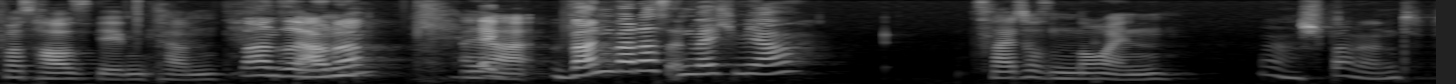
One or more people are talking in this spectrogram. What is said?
vors Haus gehen kann. Wahnsinn, Dann, oder? Ja. Äh, wann war das? In welchem Jahr? 2009. Ah, spannend.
